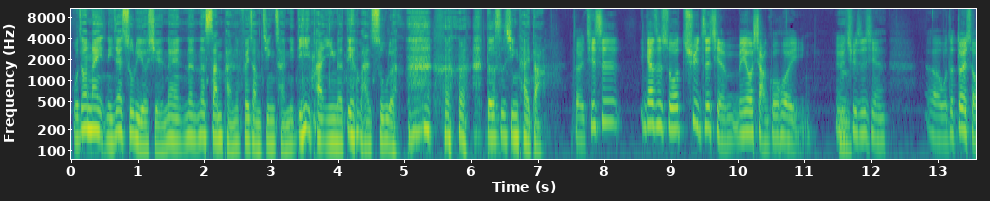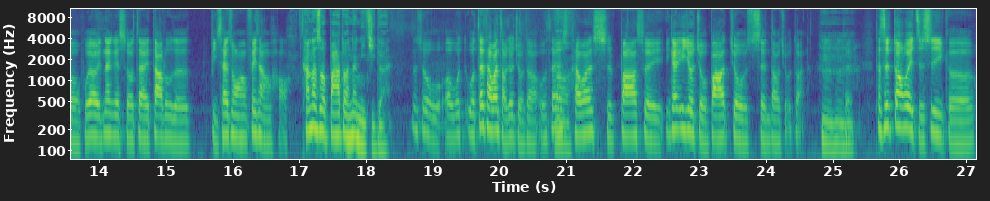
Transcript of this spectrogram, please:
我知道那你在书里有写，那那那三盘是非常精彩，你第一盘赢了，第二盘输了，得失心太大。对，其实应该是说去之前没有想过会赢，因为嗯去之前，呃，我的对手胡耀宇那个时候在大陆的比赛状况非常好。他那时候八段，那你几段？那时候我呃我我在台湾早就九段，我在嗯台湾十八岁，应该一九九八就升到九段。嗯嗯，对但是段位只是一个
